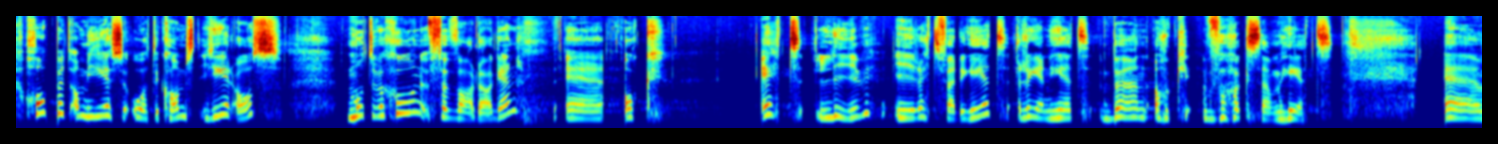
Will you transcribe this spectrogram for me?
Hoppet om Jesu återkomst ger oss motivation för vardagen eh, och ett liv i rättfärdighet, renhet, bön och vaksamhet. Eh,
